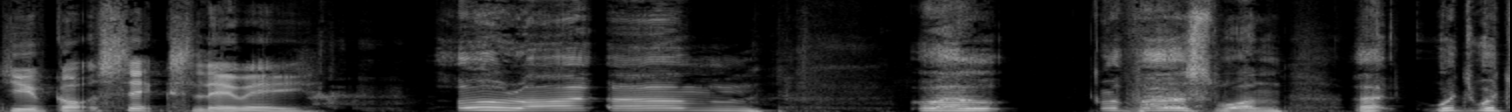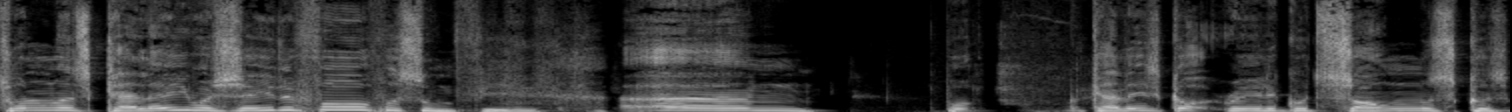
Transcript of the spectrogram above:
You've got six, Louis. All right. Um. Well, the first one. Uh, which which one was Kelly? Was she the fourth or something? Um. But Kelly's got really good songs because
